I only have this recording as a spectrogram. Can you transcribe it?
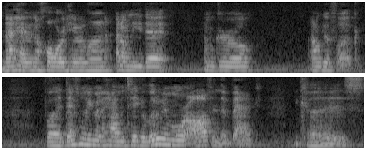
not having a hard hairline. I don't need that. I'm a girl. I don't give a fuck. But definitely gonna have them take a little bit more off in the back because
